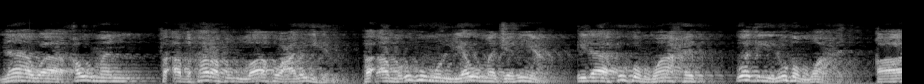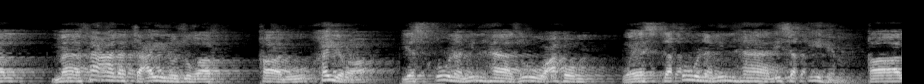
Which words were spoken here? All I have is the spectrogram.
ناوى قوما فأظهره الله عليهم فأمرهم اليوم جميع إلههم واحد ودينهم واحد. قال ما فعلت عين زغر؟ قالوا خيرا يسقون منها زروعهم ويستقون منها لسقيهم. قال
